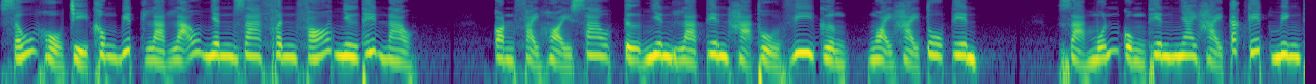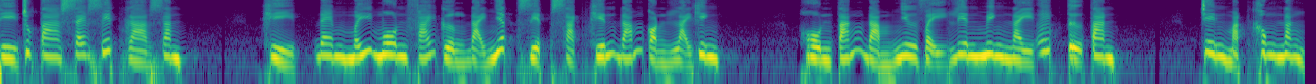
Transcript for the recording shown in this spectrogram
Xấu hổ chỉ không biết là lão nhân ra phân phó như thế nào. Còn phải hỏi sao tự nhiên là tiên hạ thủ vi cường, ngoại hải tu tiên. Giả muốn cùng thiên nhai hải các kết minh thì chúng ta sẽ giết gà săn. Khỉ đem mấy môn phái cường đại nhất diệt sạch khiến đám còn lại kinh. Hồn táng đảm như vậy liên minh này ếp tự tan. Trên mặt không năng.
